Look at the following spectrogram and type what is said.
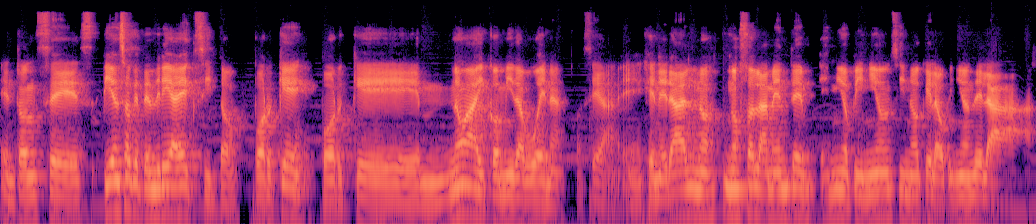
Entonces, pienso que tendría éxito. ¿Por qué? Porque no hay comida buena. O sea, en general, no, no solamente es mi opinión, sino que la opinión de la,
